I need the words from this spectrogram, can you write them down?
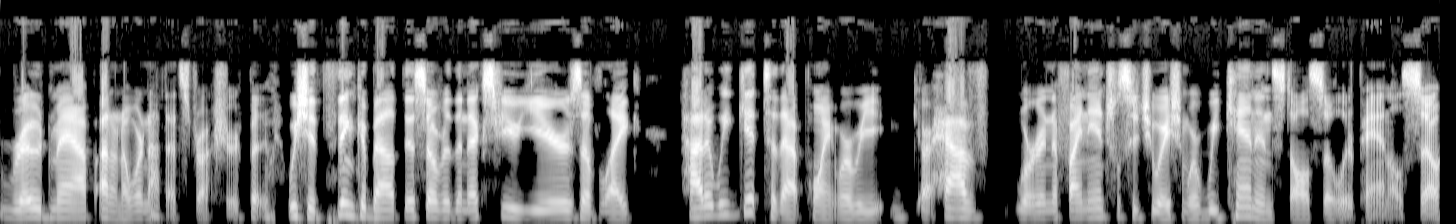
roadmap. I don't know, we're not that structured, but we should think about this over the next few years of like, how do we get to that point where we have we're in a financial situation where we can install solar panels. So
